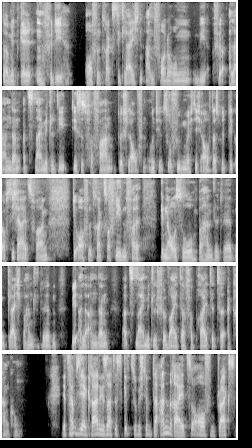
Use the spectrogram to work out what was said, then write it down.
Damit gelten für die Orphan-Drugs die gleichen Anforderungen wie für alle anderen Arzneimittel, die dieses Verfahren durchlaufen. Und hinzufügen möchte ich auch, dass mit Blick auf Sicherheitsfragen die Orphan-Drugs auf jeden Fall genauso behandelt werden, gleich behandelt werden wie alle anderen Arzneimittel für weiter verbreitete Erkrankungen. Jetzt haben Sie ja gerade gesagt, es gibt so bestimmte Anreize, Orphan Drugs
